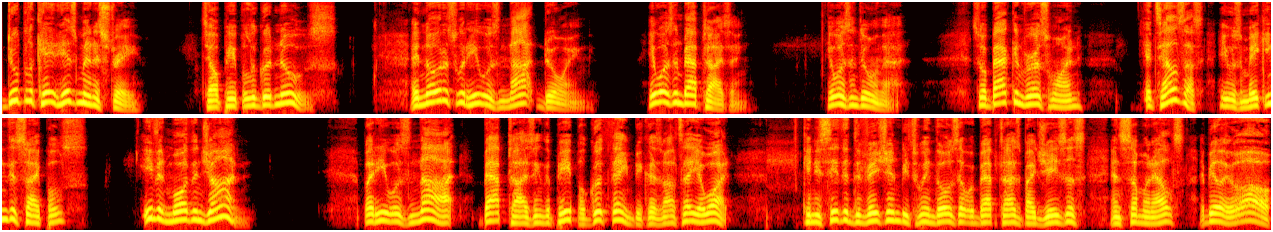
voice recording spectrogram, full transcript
duplicate his ministry, tell people the good news. And notice what he was not doing. He wasn't baptizing. He wasn't doing that. So back in verse one, it tells us he was making disciples, even more than John. But he was not baptizing the people. Good thing, because I'll tell you what, can you see the division between those that were baptized by Jesus and someone else? It'd be like, oh,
